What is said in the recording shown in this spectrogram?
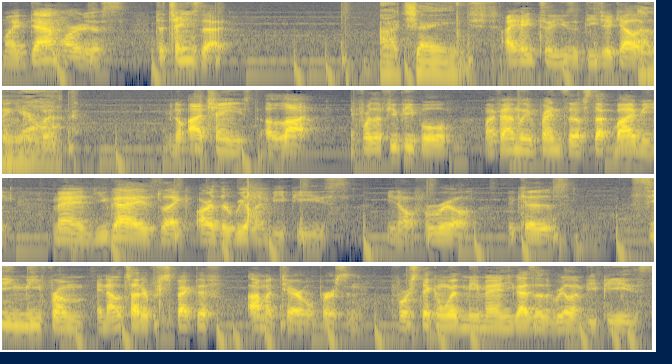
my damn hardest to change that. I changed. I hate to use a DJ Khaled a thing lot. here, but you know, I changed a lot. And for the few people, my family and friends that have stuck by me, man, you guys like are the real MVPs, you know, for real. Because seeing me from an outsider perspective, I'm a terrible person for sticking with me, man. You guys are the real MVPs.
